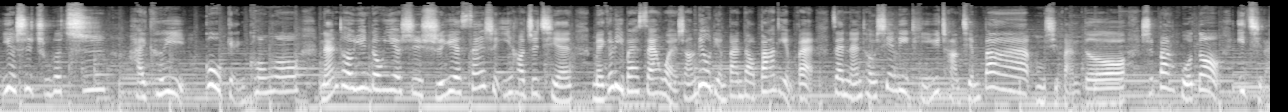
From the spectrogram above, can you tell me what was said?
夜市除了吃，还可以顾健康哦。南投运动夜市十月三十一号之前，每个礼拜三晚上六点半到八点半，在南投县立体育场前办，不是办的哦，是办活动，一起来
